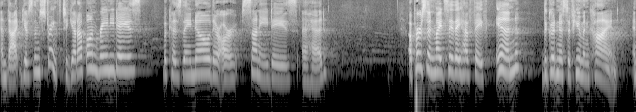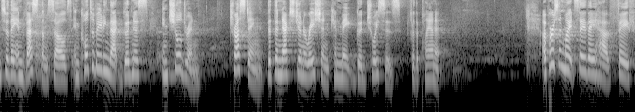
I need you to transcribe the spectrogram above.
and that gives them strength to get up on rainy days because they know there are sunny days ahead. A person might say they have faith in the goodness of humankind, and so they invest themselves in cultivating that goodness in children trusting that the next generation can make good choices for the planet. A person might say they have faith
